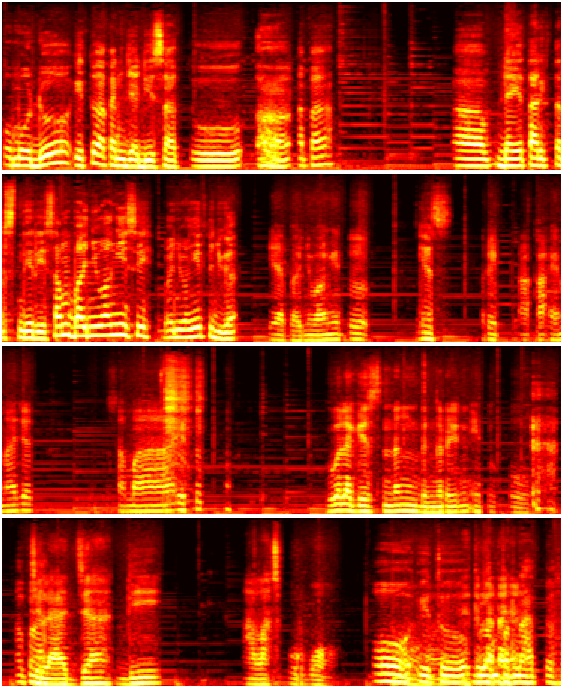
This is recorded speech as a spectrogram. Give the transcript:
Komodo itu akan jadi satu eh, apa eh, daya tarik tersendiri. Sama Banyuwangi sih, Banyuwangi itu juga. ya Banyuwangi itu Yes. trip KKN aja sama itu gue lagi seneng dengerin itu tuh Apa? jelajah di Alas Purwo Oh, Oh, itu, itu belum katanya- pernah tuh.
